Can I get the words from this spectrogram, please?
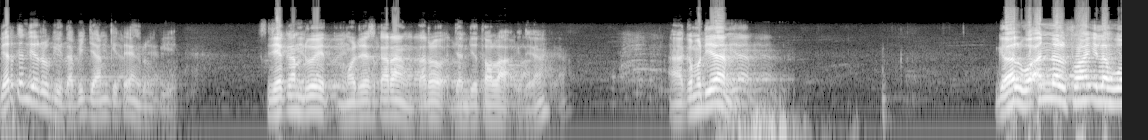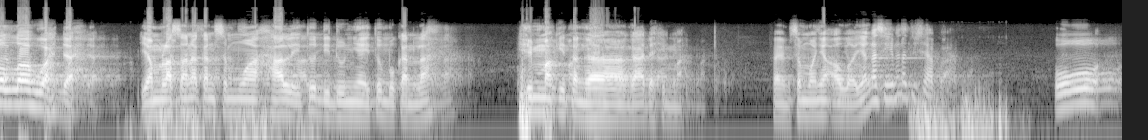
Biarkan dia rugi, tapi jangan kita yang rugi. Sediakan duit, model sekarang, taruh, jangan ditolak gitu ya. Nah, kemudian Gal wa annal fa'ilah wallahu wahdah. Yang melaksanakan semua hal itu di dunia itu bukanlah himmah kita enggak enggak ada himmah. Faham? Semuanya Allah. Yang ngasih himmah itu siapa? Oh,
